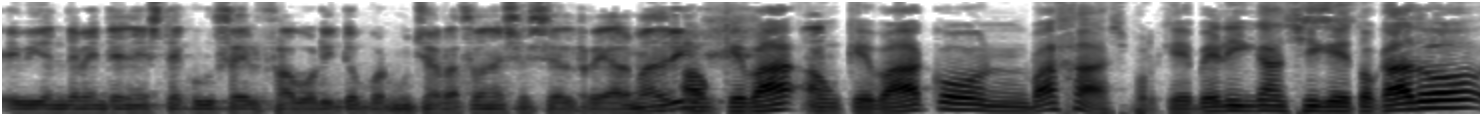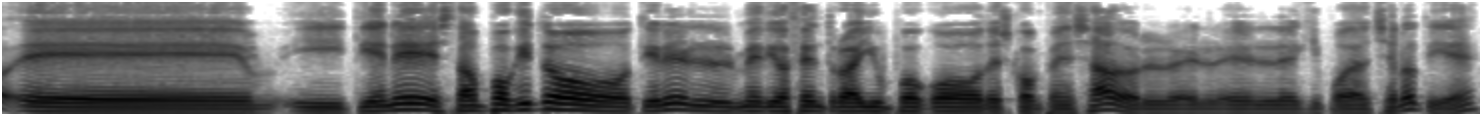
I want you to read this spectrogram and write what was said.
evidentemente en este cruce el favorito por muchas razones es el Real Madrid. Aunque va, aunque va con bajas, porque Bellingham sigue tocado eh, y tiene, está un poquito, tiene el medio centro ahí un poco descompensado el, el- el equipo de Ancelotti, ¿eh?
